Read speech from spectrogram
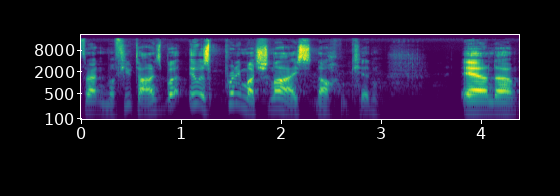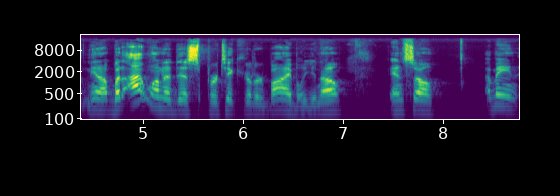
threatened them a few times, but it was pretty much nice. No, I'm kidding. And, uh, you know, but I wanted this particular Bible, you know. And so, I mean,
